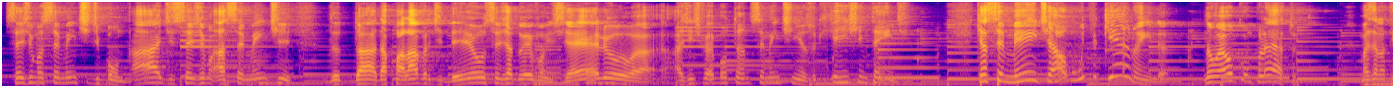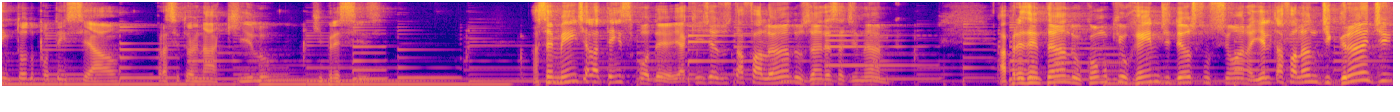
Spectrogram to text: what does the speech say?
Seja uma semente de bondade, seja a semente do, da, da, palavra de Deus, seja do Evangelho, a, a gente vai botando sementinhas. O que, que a gente entende? Que a semente é algo muito pequeno ainda, não é o completo, mas ela tem todo o potencial para se tornar aquilo que precisa. A semente ela tem esse poder, e aqui Jesus está falando usando essa dinâmica, apresentando como que o reino de Deus funciona, e ele está falando de grande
